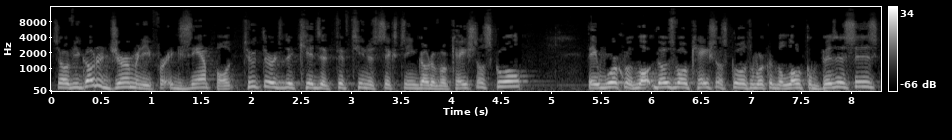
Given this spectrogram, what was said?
So if you go to Germany, for example, two-thirds of the kids at 15 or 16 go to vocational school. They work with those vocational schools to work with the local businesses,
